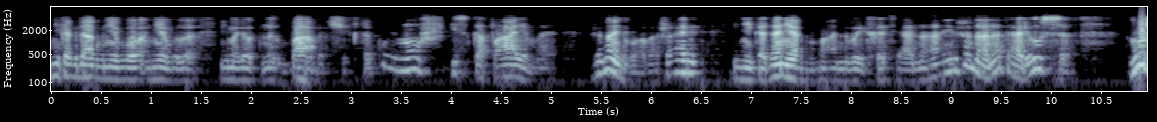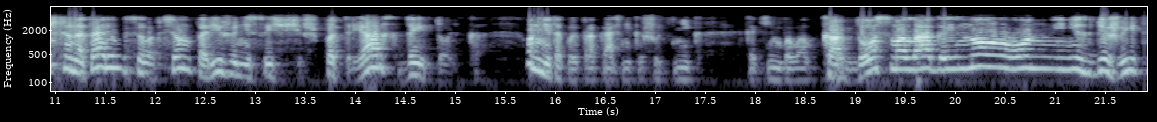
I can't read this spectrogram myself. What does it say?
Никогда у него не было мимолетных бабочек. Такой муж ископаемая. Жена его обожает и никогда не обманывает, хотя она и жена нотариуса. Лучше нотариуса во всем Париже не сыщешь. Патриарх, да и только. Он не такой проказник и шутник, каким бывал Кардо с Малагой, но он и не сбежит,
